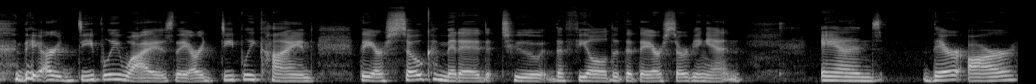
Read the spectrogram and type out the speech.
they are deeply wise, they are deeply kind, they are so committed to the field that they are serving in. And there are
